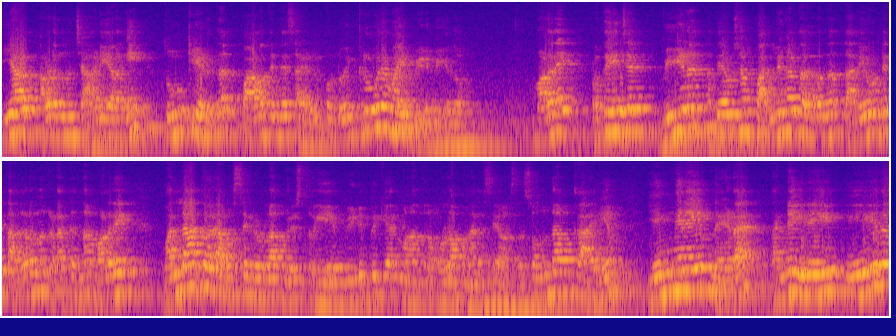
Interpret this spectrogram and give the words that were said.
ഇയാൾ അവിടെ നിന്ന് ചാടിയിറങ്ങി തൂക്കിയെടുത്ത് പാളത്തിന്റെ സൈഡിൽ കൊണ്ടുപോയി ക്രൂരമായി പീഡിപ്പിക്കുന്നു. വളരെ പ്രത്യേകിച്ച് വീണ് അത്യാവശ്യം പല്ലുകൾ തകർന്ന് തലയോട്ടി തകർന്ന് കിടക്കുന്ന വളരെ വല്ലാത്ത ഒരു അവസ്ഥയിലുള്ള ഒരു സ്ത്രീയെ പീഡിപ്പിക്കാൻ മാത്രമുള്ള മാനസികാവസ്ഥ. സ്വന്തം കാര്യം എങ്ങനെയും നേടാൻ തന്റെ ഇരയിൽ ഏത്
